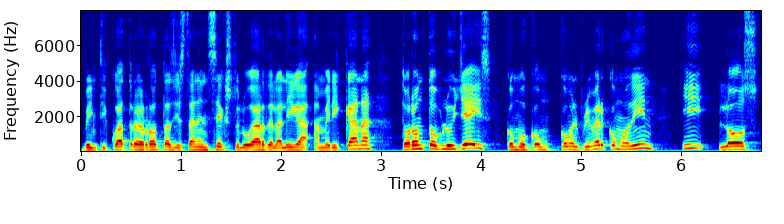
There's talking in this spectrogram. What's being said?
24 derrotas y están en sexto lugar de la Liga Americana. Toronto Blue Jays como, el primer comodín y los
